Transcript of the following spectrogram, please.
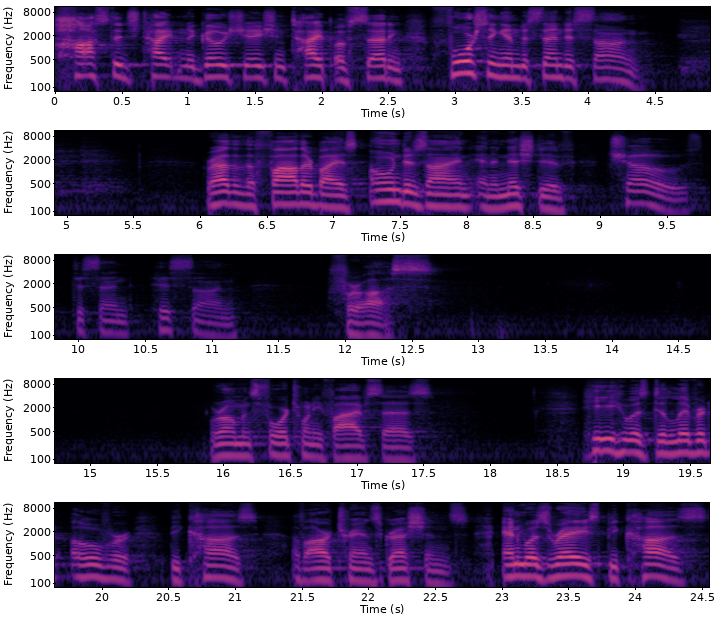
hostage type negotiation type of setting, forcing him to send his son. Rather, the Father, by his own design and initiative, chose to send his Son for us. Romans 4:25 says, "He who was delivered over because of our transgressions and was raised because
